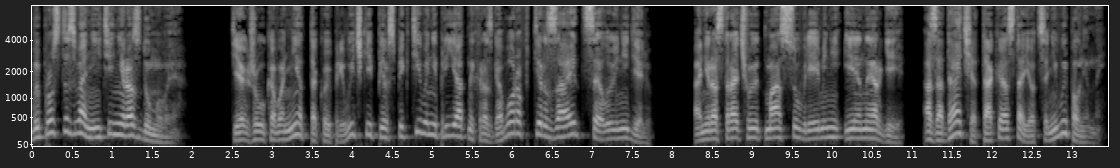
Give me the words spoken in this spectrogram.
вы просто звоните, не раздумывая. Тех же, у кого нет такой привычки, перспектива неприятных разговоров терзает целую неделю. Они растрачивают массу времени и энергии, а задача так и остается невыполненной.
